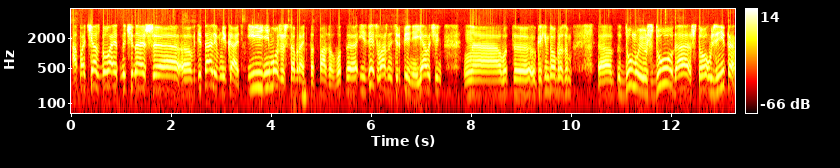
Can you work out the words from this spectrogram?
А подчас бывает, начинаешь э, э, в детали вникать и не можешь собрать этот пазл. Вот э, и здесь важно терпение. Я очень э, вот э, каким-то образом э, думаю, жду, да, что у Зенита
